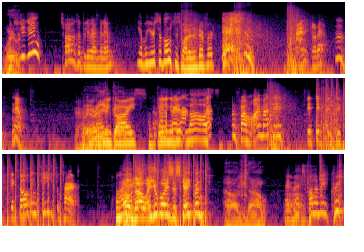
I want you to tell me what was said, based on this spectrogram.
What did you do? Swallow the blue M&M. Yeah, but you're supposed to swallow them different. and another. Hmm. Now. Where Where are are you you guys? I'm feeling a Where bit that- lost. That's coming from. I'm at the the, the, the, the, the golden key part. Oh, Oh no, are you boys escaping? Oh no. Hey, Max, follow me, quick.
